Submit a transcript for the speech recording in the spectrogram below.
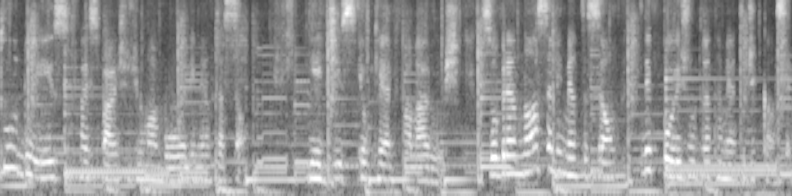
Tudo isso faz parte de uma boa alimentação. E é disso que eu quero falar hoje, sobre a nossa alimentação depois de um tratamento de câncer.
